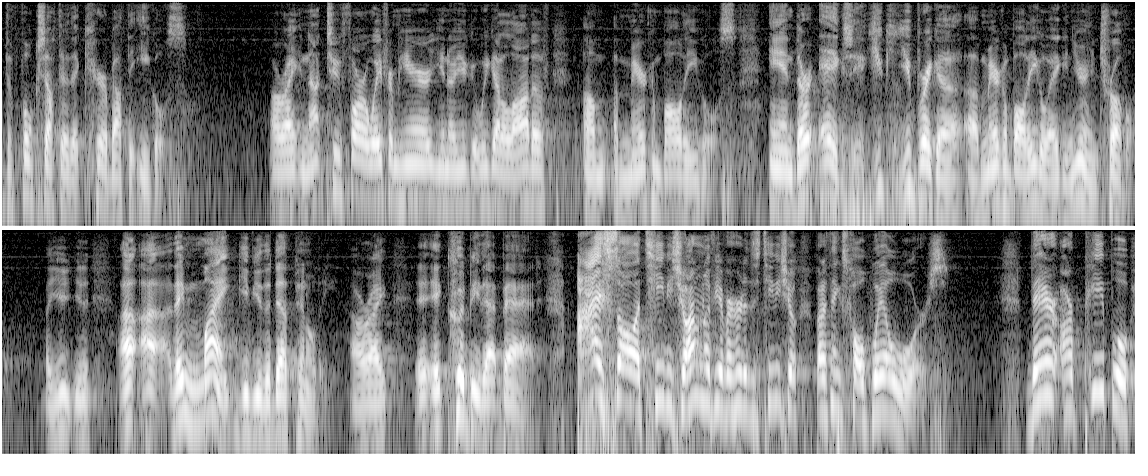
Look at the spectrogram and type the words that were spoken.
the folks out there that care about the Eagles. All right, and not too far away from here, you know, you, we got a lot of um, American bald eagles, and their eggs. You, you break a, American bald eagle egg, and you're in trouble. Uh, you, you, I, I, they might give you the death penalty. All right, it, it could be that bad. I saw a TV show. I don't know if you ever heard of this TV show, but I think it's called Whale Wars. There are people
